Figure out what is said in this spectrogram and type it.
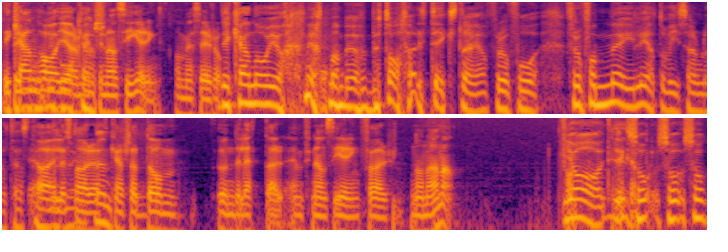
det kan det, ha att göra med kanske, finansiering om jag säger så. Det kan ha att göra med att man behöver betala lite extra ja, för, att få, för att få möjlighet att visa de där testerna. Ja, eller snarare men, kanske att de underlättar en finansiering för någon annan. Ja, det, så, så, så,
